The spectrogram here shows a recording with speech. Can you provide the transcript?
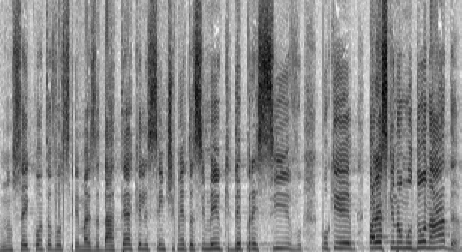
não sei quanto a você, mas dá até aquele sentimento assim meio que depressivo, porque parece que não mudou nada.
